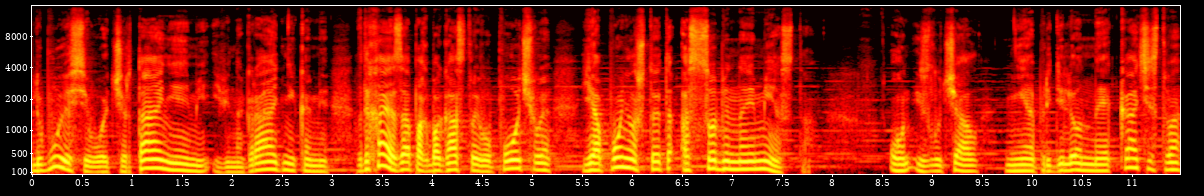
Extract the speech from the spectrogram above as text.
любуясь его очертаниями и виноградниками, вдыхая запах богатства его почвы, я понял, что это особенное место. Он излучал неопределенные качества,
